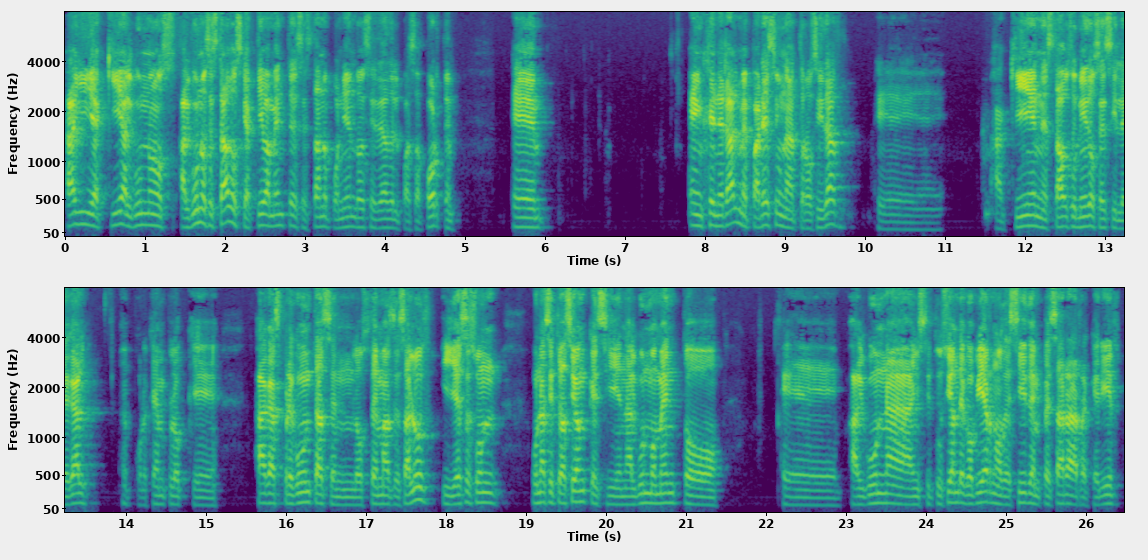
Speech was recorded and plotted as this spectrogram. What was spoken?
hay aquí algunos, algunos estados que activamente se están oponiendo a esa idea del pasaporte. Eh, en general me parece una atrocidad. Eh, aquí en Estados Unidos es ilegal, por ejemplo, que hagas preguntas en los temas de salud. Y esa es una situación que si en algún momento eh, alguna institución de gobierno decide empezar a requerir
